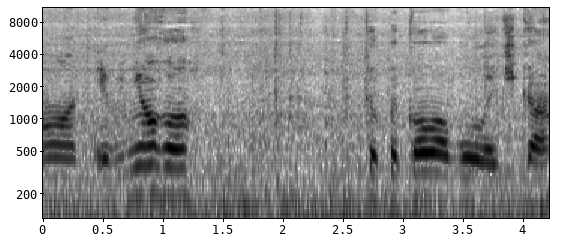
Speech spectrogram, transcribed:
От, і в нього тупикова вуличка.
